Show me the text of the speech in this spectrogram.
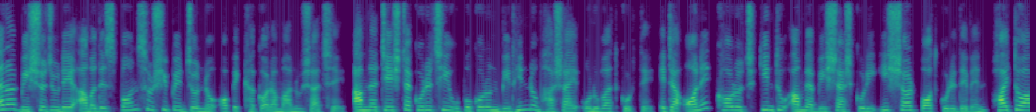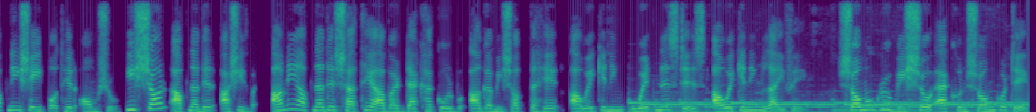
এরা বিশ্বজুড়ে আমাদের স্পন্সরশিপের জন্য অপেক্ষা করা মানুষ আছে। আমরা চেষ্টা করেছি উপকরণ বিভিন্ন ভাষায় অনুবাদ করতে। এটা অনেক খরচ, কিন্তু আমরা বিশ্বাস করি ঈশ্বর পথ করে দেবেন, হয়তো আপনি সেই পথের অংশ। ঈশ্বর আপনাদের আশীর্বাদ। আমি আপনাদের সাথে আবার দেখা করব আগামী সপ্তাহে আওয়েকেনিং ওয়েটনেসডেজ আওয়েকেনিং লাইভে সমগ্র বিশ্ব এখন সংকটে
